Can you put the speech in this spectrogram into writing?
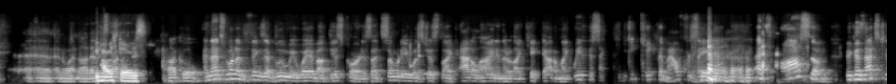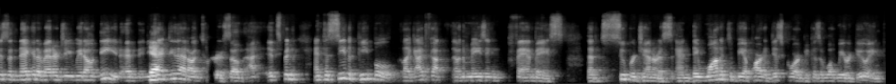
and, and whatnot. And horror stories. Oh, cool. And that's one of the things that blew me away about Discord is that somebody was just like out of line and they're like kicked out. I'm like, wait a second, you can kick them out for saying that? that's awesome because that's just a negative energy we don't need. And, you yeah. can't do that on Twitter. So I, it's been, and to see the people, like I've got an amazing fan base that's super generous and they wanted to be a part of Discord because of what we were doing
